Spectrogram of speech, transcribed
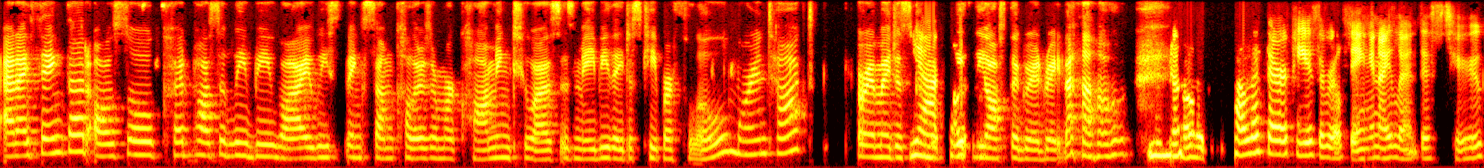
And I think that also could possibly be why we think some colors are more calming to us, is maybe they just keep our flow more intact. Or am I just yeah, completely off the grid right now? No, color therapy is a real thing and i learned this too.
